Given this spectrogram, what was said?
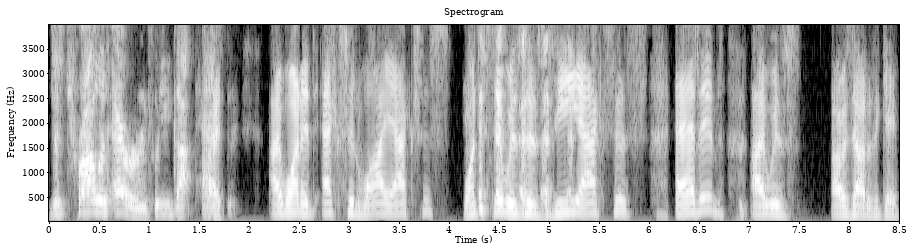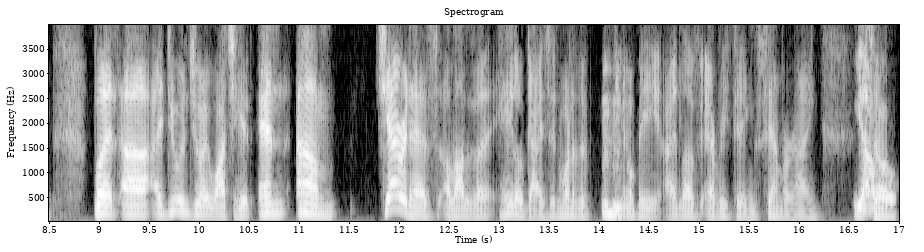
just trial and error until you got past it. I wanted X and Y axis. Once there was a Z axis added, I was I was out of the game. But uh, I do enjoy watching it. And um, Jared has a lot of the Halo guys, and one of the you Mhm. know me, I love everything samurai. Yeah. So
